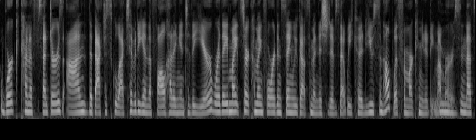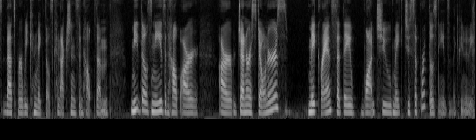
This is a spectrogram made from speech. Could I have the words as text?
work kind of centers on the back to school activity in the fall heading into the year where they might start coming forward and saying we've got some initiatives that we could use some help with from our community mm. members and that's that's where we can make those connections and help them meet those needs and help our our generous donors make grants that they want to make to support those needs in the community.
